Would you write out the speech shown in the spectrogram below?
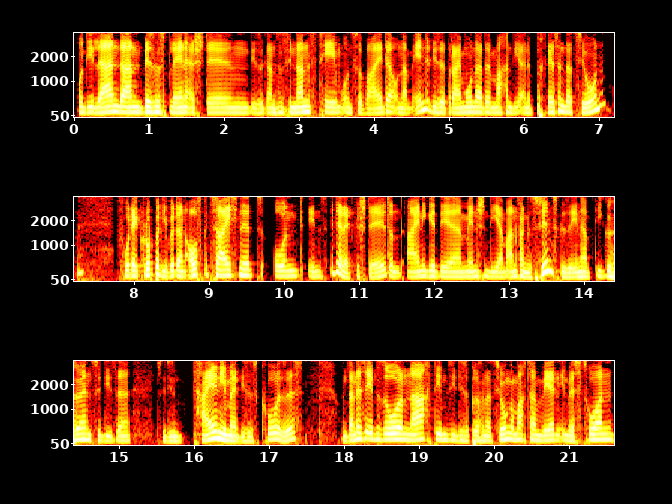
und die lernen dann Businesspläne erstellen, diese ganzen Finanzthemen und so weiter. Und am Ende dieser drei Monate machen die eine Präsentation vor der Gruppe, die wird dann aufgezeichnet und ins Internet gestellt. Und einige der Menschen, die ihr am Anfang des Films gesehen habt, die gehören zu, dieser, zu diesem Teilnehmer dieses Kurses. Und dann ist eben so, nachdem sie diese Präsentation gemacht haben, werden Investoren,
